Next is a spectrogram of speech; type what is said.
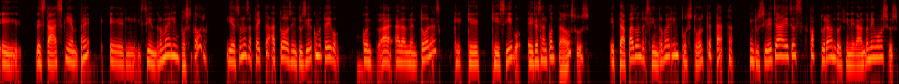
eh, está siempre el síndrome del impostor y eso nos afecta a todos, inclusive, como te digo, con, a, a las mentoras que, que, que sigo, ellas han contado sus etapas donde el síndrome del impostor te ataca inclusive ya ellas facturando y generando negocios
